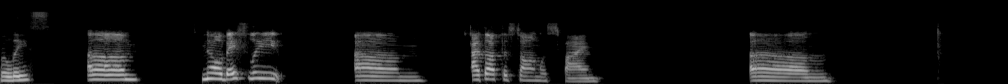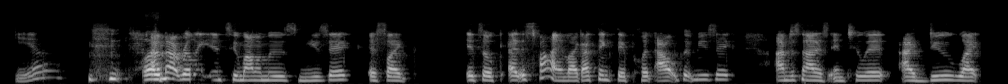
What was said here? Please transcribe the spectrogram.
release? Um, no, basically, um, I thought the song was fine. Um, yeah. I'm not really into Mamamoo's music. It's like it's okay, it's fine. Like I think they put out good music. I'm just not as into it. I do like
